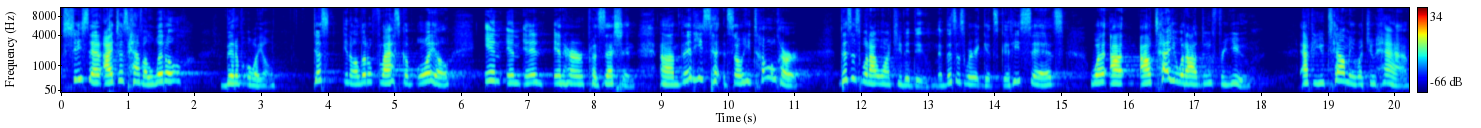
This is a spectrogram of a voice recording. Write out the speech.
she said, I just have a little bit of oil, just, you know, a little flask of oil in, in, in, in her possession. Um, then he said, so he told her, this is what I want you to do. And this is where it gets good. He says, what I, I'll tell you what I'll do for you after you tell me what you have.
